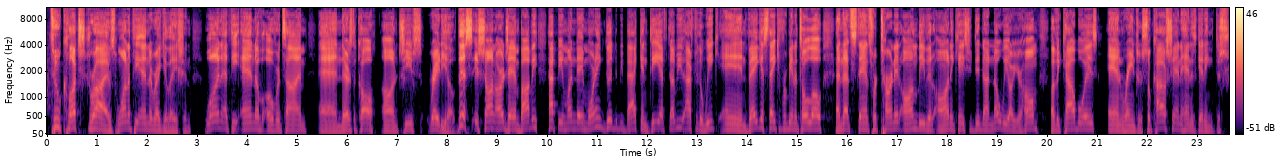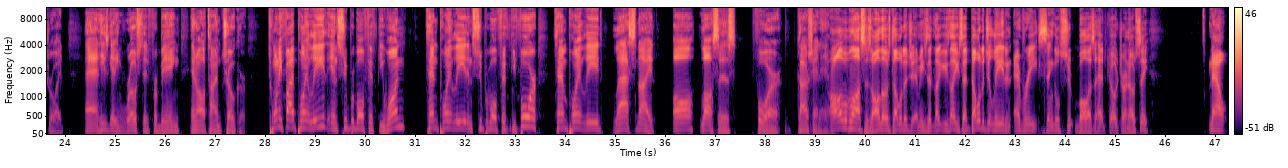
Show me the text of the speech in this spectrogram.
Two clutch drives, one at the end of regulation, one at the end of overtime. And there's the call on Chiefs Radio. This is Sean, RJ, and Bobby. Happy Monday morning. Good to be back in DFW after the week in Vegas. Thank you for being a Tolo, and that stands for Turn It On, Leave It On. In case you did not know, we are your home of the Cowboys and Rangers. So Kyle Shanahan is getting destroyed, and he's getting roasted for being an all time choker. 25 point lead in Super Bowl 51, 10 point lead in Super Bowl 54, 10 point lead last night. All losses for Kyle Shanahan. All of them losses. All those double digit. I mean, he said like he's like you said, double digit lead in every single Super Bowl as a head coach or an OC. Now,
